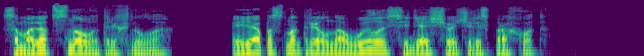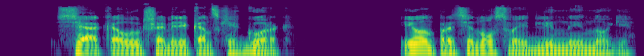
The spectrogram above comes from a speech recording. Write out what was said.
Самолет снова тряхнуло, и я посмотрел на Уилла, сидящего через проход. «Всяко лучше американских горок». И он протянул свои длинные ноги.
